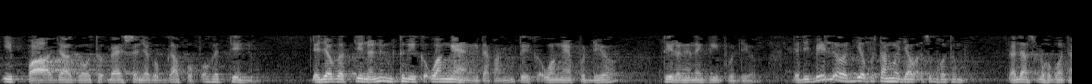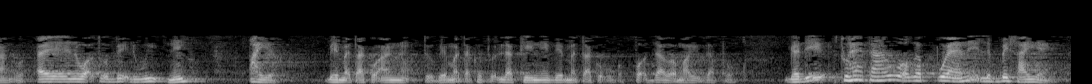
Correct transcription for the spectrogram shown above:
ipar jaga untuk besan jaga berapa orang tino dia jaga tina ni menteri keuangan kita panggil. Menteri keuangan pun dia menteri dalam negeri pun dia. Jadi bila dia bertanggungjawab sebuah tempat dalam sebuah rumah tangga eh waktu ambil duit ni payah. Biar mata aku anak tu mata aku tu lelaki ni biar mata aku bapak darah mari gapo jadi Tuhan tahu orang puan ni lebih sayang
